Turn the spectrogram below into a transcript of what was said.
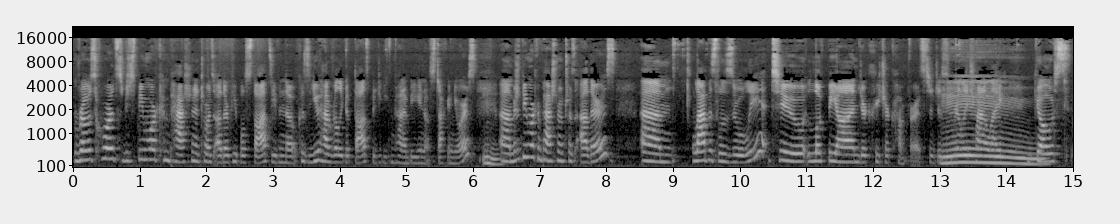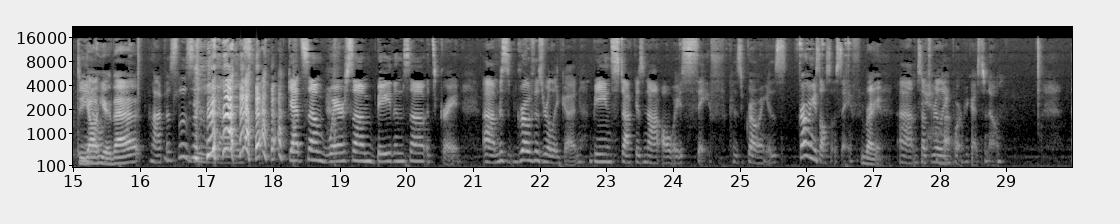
rose quartz. Just be more compassionate towards other people's thoughts, even though because you have really good thoughts, but you can kind of be you know stuck in yours. Mhm. Um, just be more compassionate towards others. Um, lapis lazuli to look beyond your creature comforts to just really try to like Mm. go. do you y'all know, hear that lapis lazuli, guys? Get some, wear some, bathe in some. It's great. Um, just growth is really good. Being stuck is not always safe because growing is growing is also safe. right Um, so that's really important for you guys to know.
